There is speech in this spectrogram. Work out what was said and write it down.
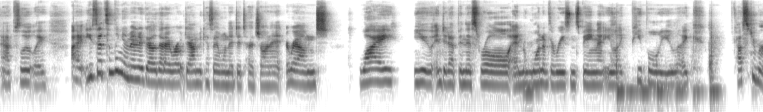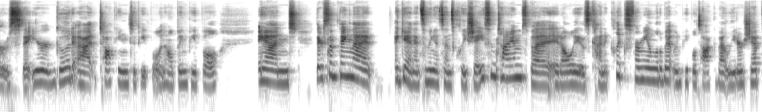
Absolutely. Uh, you said something a minute ago that I wrote down because I wanted to touch on it around why you ended up in this role. And mm-hmm. one of the reasons being that you like people, you like customers, that you're good at talking to people and helping people. And there's something that, again, it's something that sounds cliche sometimes, but it always kind of clicks for me a little bit when people talk about leadership.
